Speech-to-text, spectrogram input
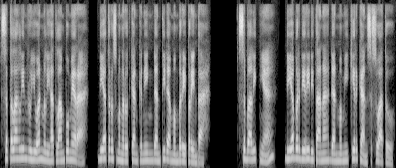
Setelah Lin Ruyuan melihat lampu merah, dia terus mengerutkan kening dan tidak memberi perintah. Sebaliknya, dia berdiri di tanah dan memikirkan sesuatu.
